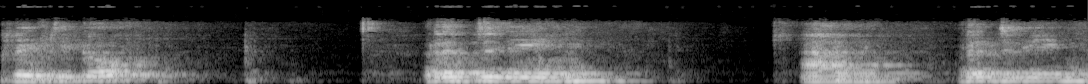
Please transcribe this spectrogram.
creudigol, Rydyn ni'n um, rydyn ni'n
